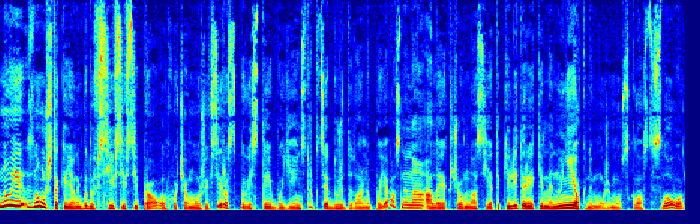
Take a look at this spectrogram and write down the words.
Ну і знову ж таки, я не буду всі-всі-всі правила, хоча можу всі розповісти, бо є інструкція дуже детально пояснена. Але якщо в нас є такі літери, які ми ну ніяк не можемо скласти слово,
